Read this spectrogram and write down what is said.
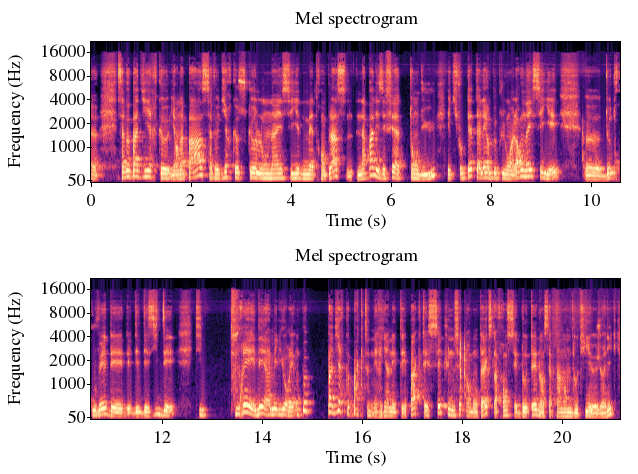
Euh, ça ne veut pas dire qu'il n'y en a pas, ça veut dire que ce que l'on a essayé de mettre en place n'a pas les effets attendus et qu'il faut peut-être aller un peu plus loin. Alors on a essayé euh, de trouver des, des, idées qui pourraient aider à améliorer. On peut pas dire que Pacte n'est rien été. Pacte, c'est une, c'est un bon texte. La France s'est dotée d'un certain nombre d'outils euh, juridiques,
